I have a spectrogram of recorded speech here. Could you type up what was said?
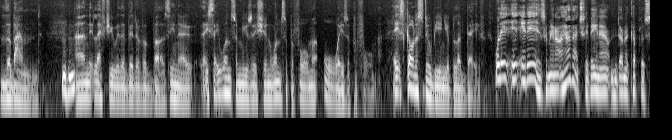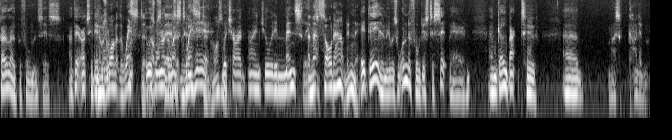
the band. Mhm. And it left you with a bit of a buzz. You know, they say once a musician, once a performer, always a performer. It's got to still be in your blood, Dave. Well, it, it, it is. I mean, I have actually been out and done a couple of solo performances. I did actually did. There was one at the Western, There was one at the upstairs at Western, the Western, here, which? I, I enjoyed immensely. And that sold out, didn't it? It did, and it was wonderful just to sit there and, and go back to uh, my kind of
